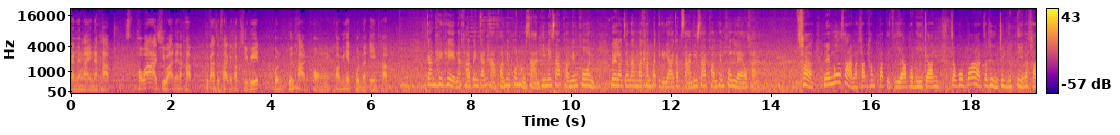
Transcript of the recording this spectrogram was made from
กันยังไงนะครับ เพราะว่าชีวะเนี่ยนะครับ คือการศึกษาเกี่ยวกับชีวิตบนพื้นฐานของความมีเหตุผลนั่นเองครับ การไทเทรตนะคะเป็นการหาความเข้มข้นของสารที่ไม่ทราบความเข้มข้น โดยเราจะนำมาทำปฏิกิริยากับสารที่ทราบความเข้มข้นแล้วค่ะ ค่ะ และเมื่อสารนะคะทำปฏิกิริยาพอดีกัน จะพบว่าจะถึงจุดยุตินะคะ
